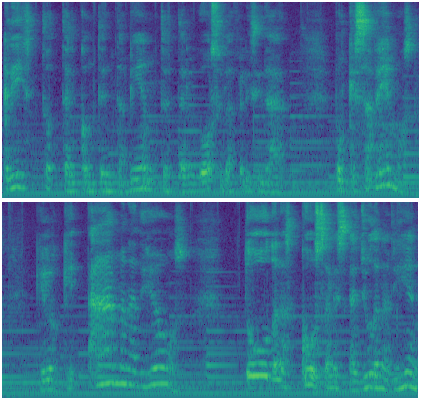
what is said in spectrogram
Cristo está el contentamiento, está el gozo y la felicidad. Porque sabemos los que aman a Dios, todas las cosas les ayudan a bien.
